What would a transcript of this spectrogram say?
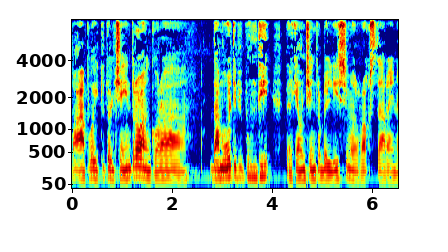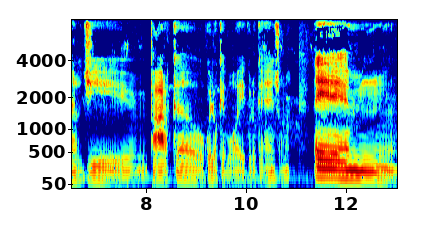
Ah, poi tutto il centro ancora da molti più punti perché è un centro bellissimo, il Rockstar Energy Park o quello che vuoi, quello che è, insomma. E, mm,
